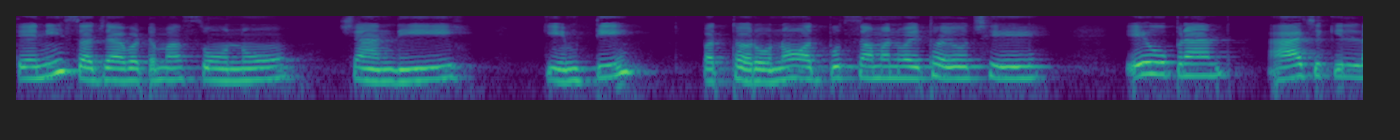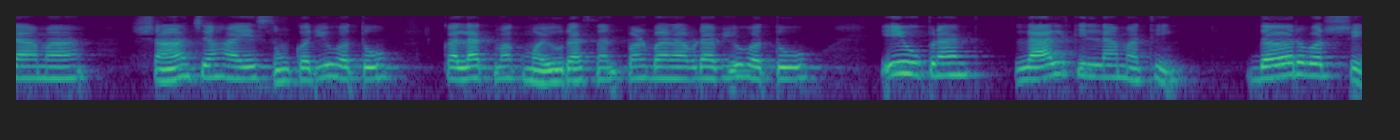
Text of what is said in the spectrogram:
તેની સજાવટમાં સોનું, ચાંદી, કિંમતી પથ્થરોનો અદ્ભુત સમન્વય થયો છે. એ ઉપરાંત, આ જ કિલ્લામાં શાહજહાંએ શું કર્યું હતું? કલાત્મક મયુરાસન પણ બનાવડાવ્યું હતું. એ ઉપરાંત, લાલ કિલ્લામાંથી દર વર્ષે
